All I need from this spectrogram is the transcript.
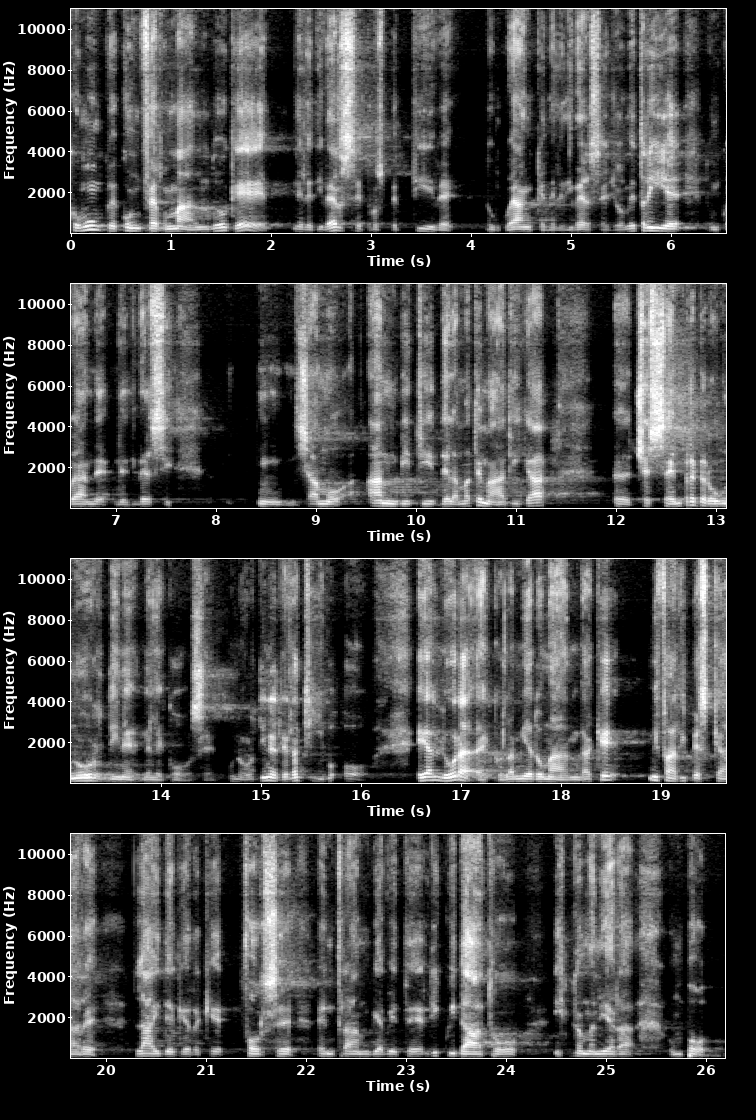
comunque confermando che nelle diverse prospettive dunque anche nelle diverse geometrie, dunque anche nei diversi diciamo, ambiti della matematica, eh, c'è sempre però un ordine nelle cose, un ordine relativo. Oh. E allora ecco la mia domanda che mi fa ripescare l'Heidegger che forse entrambi avete liquidato in una maniera un po'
